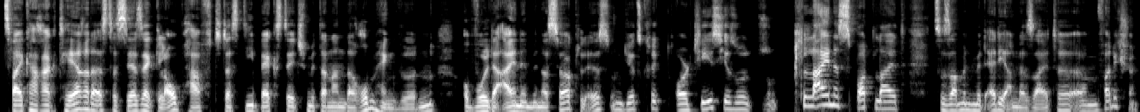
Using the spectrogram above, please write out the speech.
zwei Charaktere, da ist das sehr, sehr glaubhaft, dass die Backstage miteinander rumhängen würden, obwohl der eine im Inner Circle ist. Und jetzt kriegt Ortiz hier so, so ein kleines Spotlight zusammen mit Eddie an der Seite. Ähm, fand ich schön.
